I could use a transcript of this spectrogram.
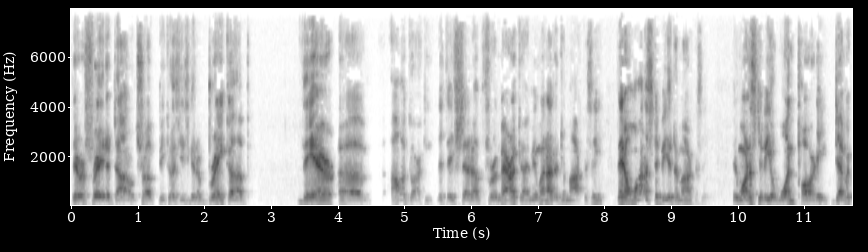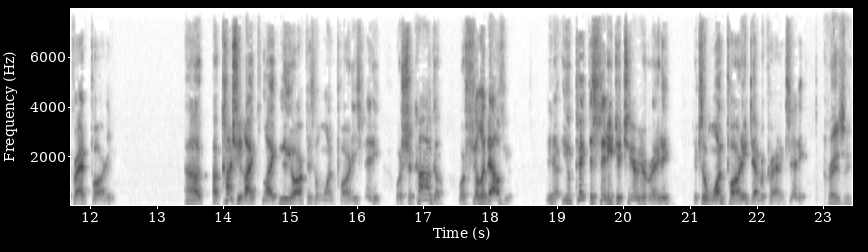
They're afraid of Donald Trump because he's going to break up their uh, oligarchy that they set up for America. I mean, we're not a democracy. They don't want us to be a democracy. They want us to be a one-party Democrat Party. Uh, a country like like New York is a one-party city, or Chicago, or Philadelphia. You know, you pick the city deteriorating. It's a one-party Democratic city. Crazy.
